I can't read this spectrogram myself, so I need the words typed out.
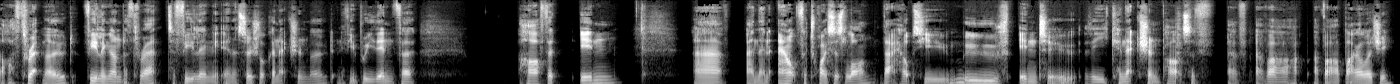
our threat mode, feeling under threat, to feeling in a social connection mode. And if you breathe in for half a in uh, and then out for twice as long. That helps you move into the connection parts of, of, of our of our biology.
